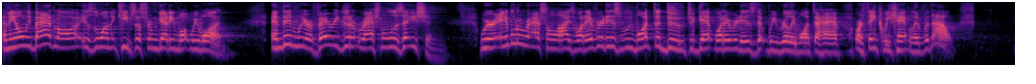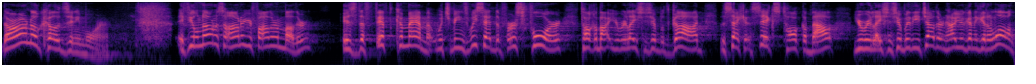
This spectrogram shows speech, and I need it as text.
And the only bad law is the one that keeps us from getting what we want. And then we are very good at rationalization. We're able to rationalize whatever it is we want to do to get whatever it is that we really want to have or think we can't live without. There are no codes anymore. If you'll notice, honor your father and mother is the fifth commandment, which means we said the first four talk about your relationship with God, the second six talk about your relationship with each other and how you're going to get along.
